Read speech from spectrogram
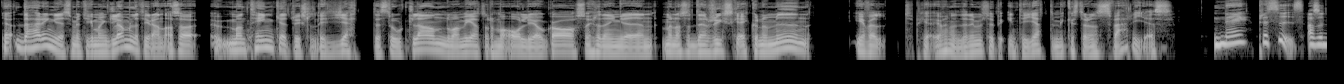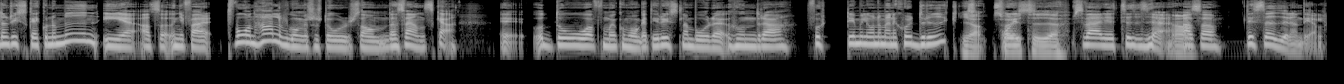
Ja, det här är en grej som jag tycker man glömmer lite grann. Alltså, man tänker att Ryssland är ett jättestort land och man vet att de har olja och gas och hela den grejen. Men alltså, den ryska ekonomin är väl, typ, jag vet inte, den är väl typ inte jättemycket större än Sveriges. Nej, precis. Alltså, den ryska ekonomin är alltså ungefär två och en halv gånger så stor som den svenska. Eh, och Då får man komma ihåg att i Ryssland bor det 140 miljoner människor drygt. Ja, Sverige Och i 10. Sverige 10. Ja. Alltså, det säger en del.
